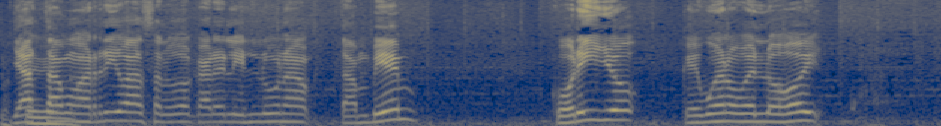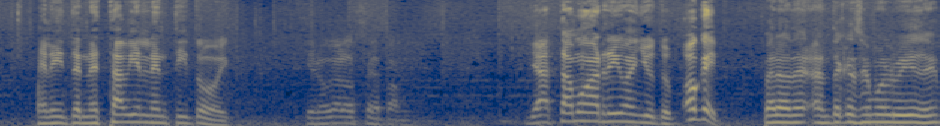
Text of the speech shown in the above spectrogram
lo Ya estamos viendo. arriba. Saludo a Carelis Luna también. Corillo, qué bueno verlos hoy. El internet está bien lentito hoy. Quiero que lo sepan. Ya estamos arriba en YouTube. Ok. Espérate, antes que se me olvide,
